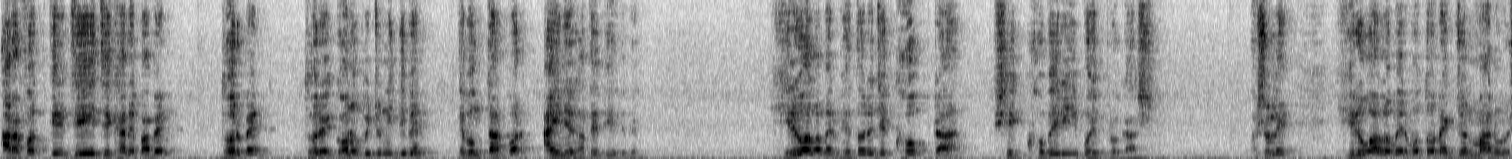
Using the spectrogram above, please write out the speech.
আরাফাতকে যে যেখানে পাবেন, ধরবেন, ধরে গণপিটুনি দিবেন এবং তারপর আইনের হাতে দিয়ে দিবেন। হিরো আলমের ভেতরে যে ক্ষোভটা, সেই ক্ষোভেরই বহিঃপ্রকাশ। আসলে হিরো আলমের মতন একজন মানুষ,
